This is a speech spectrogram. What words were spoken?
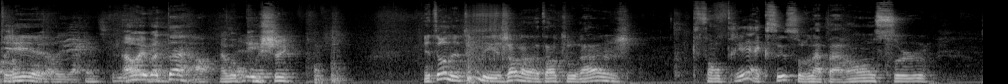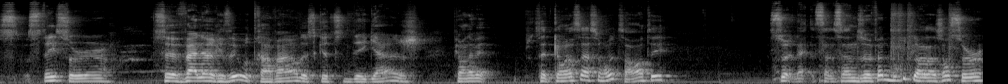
Très, Ah ouais, va-t'en! Elle va. Et tu sais, on a tous des gens dans notre entourage qui sont très axés sur l'apparence, sur, sur, sur se valoriser au travers de ce que tu dégages. Puis on avait cette conversation-là de la- ça, ça nous a fait beaucoup de conversations sur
